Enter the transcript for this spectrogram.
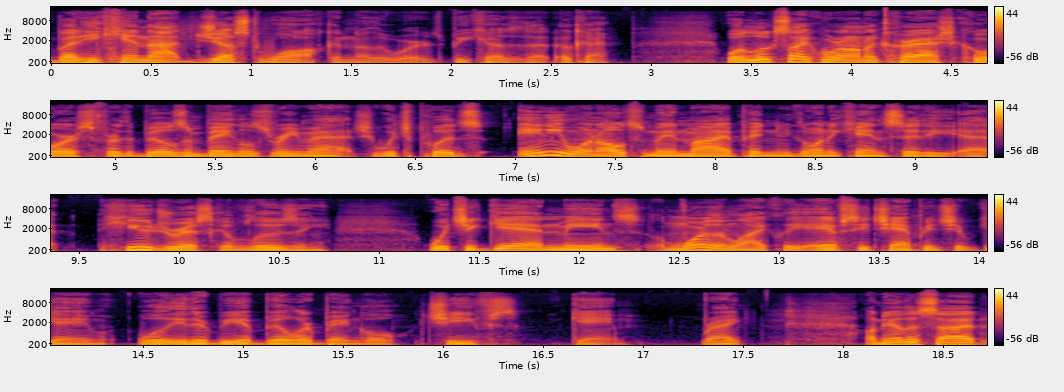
But he cannot just walk. In other words, because of that. Okay. Well, it looks like we're on a crash course for the Bills and Bengals rematch, which puts anyone ultimately, in my opinion, going to Kansas City at huge risk of losing. Which again means more than likely AFC Championship game will either be a Bill or Bengal Chiefs game, right? On the other side,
